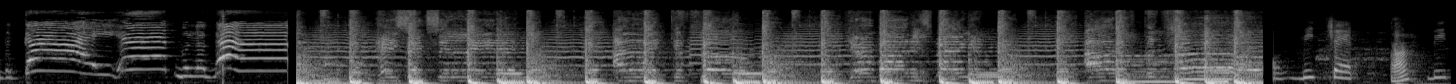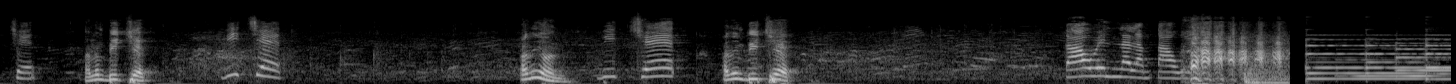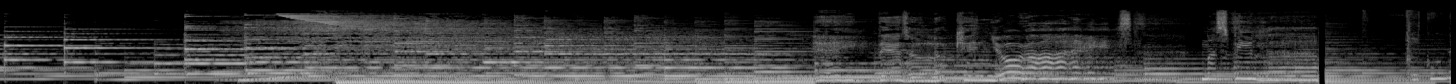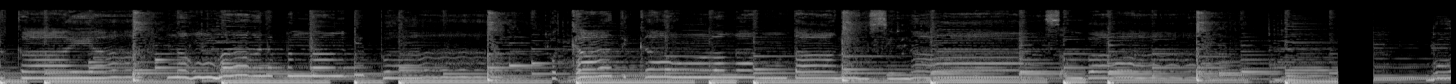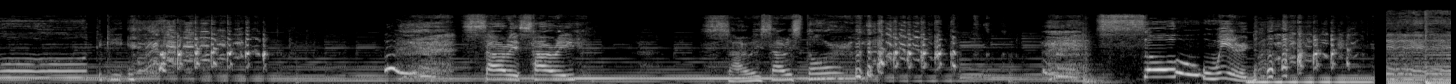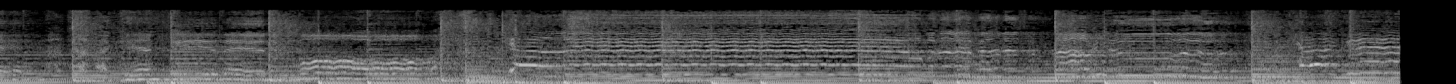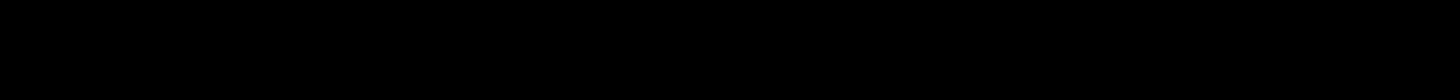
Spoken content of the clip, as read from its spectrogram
Bichet, Ha? bichet, Anong bitchet? bichet, Ano yon? bichet. Anong bitchet? Towel na lang, towel. Sorry, sorry. Sorry, sorry, store. so weird.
